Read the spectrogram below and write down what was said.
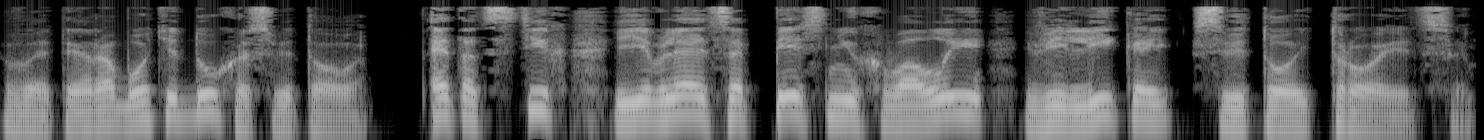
в этой работе Духа Святого. Этот стих является песнью хвалы Великой Святой Троицы.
